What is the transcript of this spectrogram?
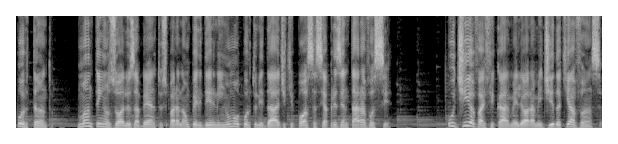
Portanto, mantenha os olhos abertos para não perder nenhuma oportunidade que possa se apresentar a você. O dia vai ficar melhor à medida que avança.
